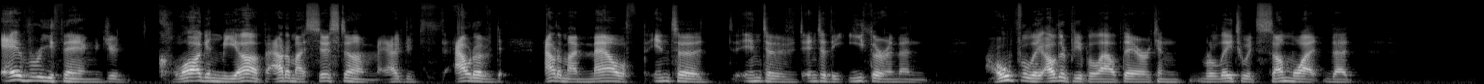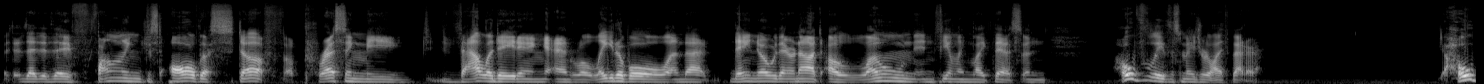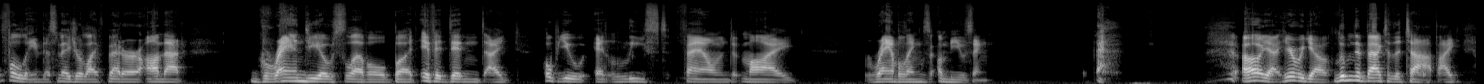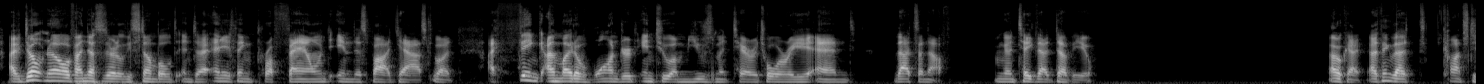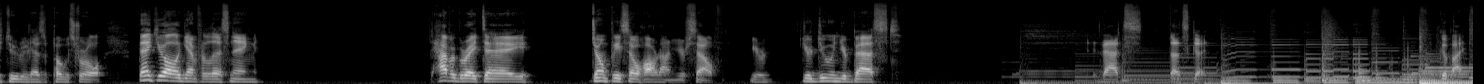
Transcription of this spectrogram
everything. Just clogging me up out of my system out of out of my mouth into into into the ether. And then hopefully other people out there can relate to it somewhat that that they find just all the stuff oppressing me validating and relatable and that they know they're not alone in feeling like this. And hopefully this made your life better hopefully this made your life better on that grandiose level but if it didn't i hope you at least found my ramblings amusing. oh yeah, here we go. Looping it back to the top. I I don't know if I necessarily stumbled into anything profound in this podcast, but I think I might have wandered into amusement territory, and that's enough. I'm gonna take that W. Okay, I think that's constituted as a post roll. Thank you all again for listening. Have a great day don't be so hard on yourself. You're you're doing your best. That's that's good. Goodbye.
